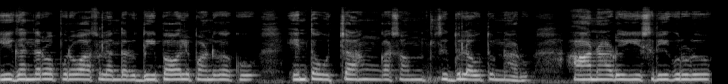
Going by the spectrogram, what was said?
ఈ గంధర్వ పురవాసులందరూ దీపావళి పండుగకు ఎంతో ఉత్సాహంగా సంసిద్ధులవుతున్నారు. ఆనాడు ఈ శ్రీగురుడు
